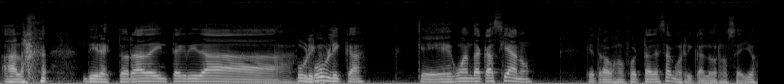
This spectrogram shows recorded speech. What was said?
a la directora de Integridad Pública. Pública, que es Wanda Casiano, que trabaja en Fortaleza con Ricardo Rosselló.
